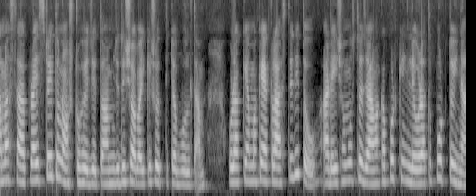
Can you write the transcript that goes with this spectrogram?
আমার সারপ্রাইজটাই তো নষ্ট হয়ে যেত, আমি যদি সবাইকে সত্যিটা বলতাম। ওরা কি আমাকে একলা আসতে দিত? আর এই সমস্ত জামা কাপড় কিনলে ওরা তো পরতোই না।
